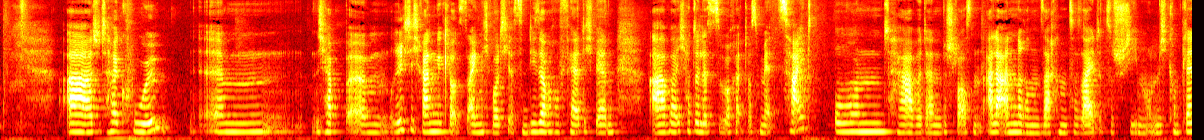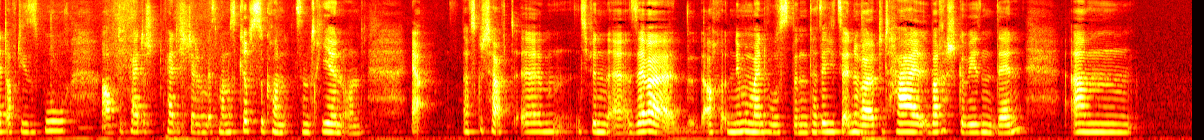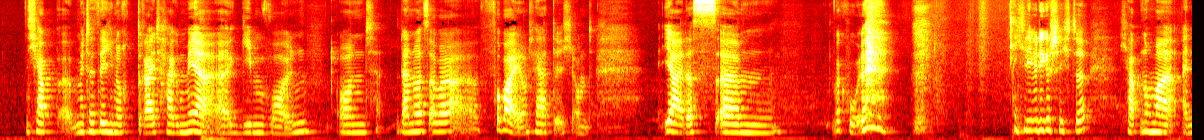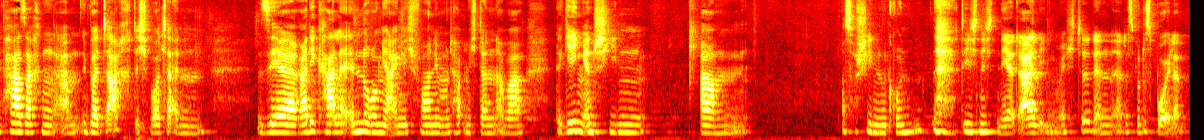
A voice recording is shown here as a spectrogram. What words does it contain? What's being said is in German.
Äh, total cool. Ähm, ich habe ähm, richtig rangeklotzt. Eigentlich wollte ich erst in dieser Woche fertig werden, aber ich hatte letzte Woche etwas mehr Zeit und habe dann beschlossen, alle anderen Sachen zur Seite zu schieben und mich komplett auf dieses Buch, auf die Fertig Fertigstellung des Manuskripts zu konzentrieren und ja, habe es geschafft. Ähm, ich bin äh, selber auch in dem Moment, wo es dann tatsächlich zu Ende war, total überrascht gewesen, denn ähm, ich habe äh, mir tatsächlich noch drei Tage mehr äh, geben wollen und dann war es aber vorbei und fertig und ja, das ähm, war cool. Ich liebe die Geschichte. Ich habe noch mal ein paar Sachen ähm, überdacht. Ich wollte eine sehr radikale Änderung ja eigentlich vornehmen und habe mich dann aber dagegen entschieden, ähm, aus verschiedenen Gründen, die ich nicht näher darlegen möchte, denn äh, das würde spoilern.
